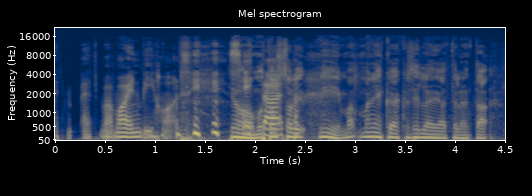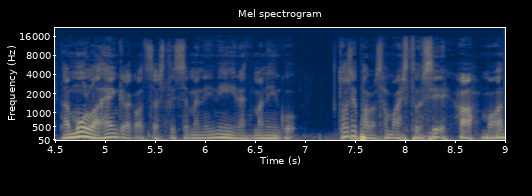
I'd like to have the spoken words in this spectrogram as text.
että et mä vain vihaan Joo, sitä, mutta että... oli, niin, mä, mä ehkä, ehkä silleen ajattelen, että tai mulla henkilökohtaisesti se meni niin, että mä niinku tosi paljon samaistuin siihen hahmoon,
